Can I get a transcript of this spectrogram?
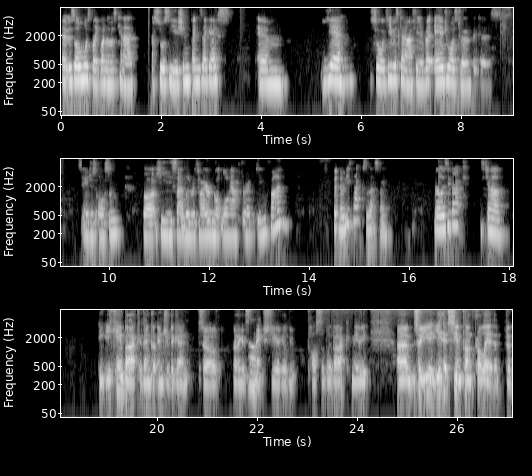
it was almost like one of those kind of association things, I guess. Um, yeah, so he was kind of my favourite. Edge was too because Edge is awesome, but he sadly retired not long after I became a fan. But now he's back, so that's fine. Well, is he back? He's kind of. He, he came back and then got injured again, so I think it's oh. next year he'll be possibly back, maybe. Um, so you, you hit CM Punk probably at the, the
